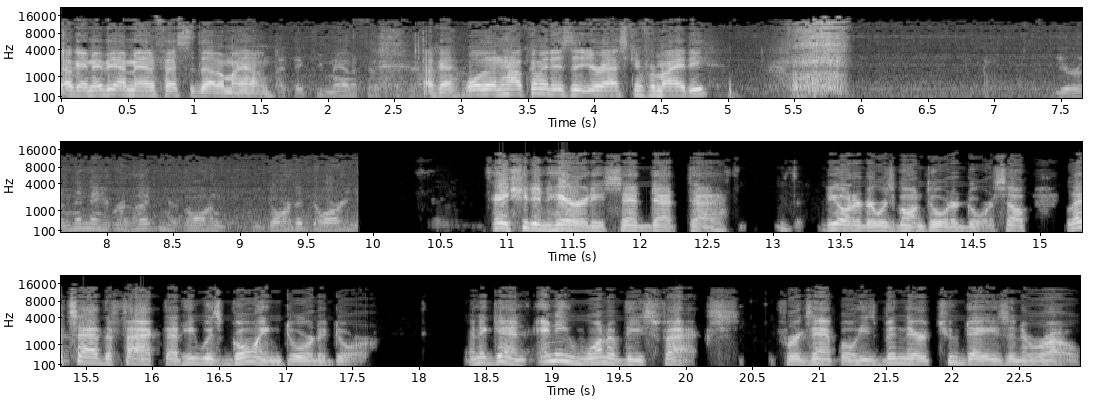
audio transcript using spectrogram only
okay, maybe I manifested that on my own. I think you manifested that. Okay, well then how come it is that you're asking for my ID? You're in the neighborhood and you're going door to door. In case you didn't hear it, he said that uh, the auditor was going door to door. So let's add the fact that he was going door to door. And again, any one of these facts, for example, he's been there two days in a row.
